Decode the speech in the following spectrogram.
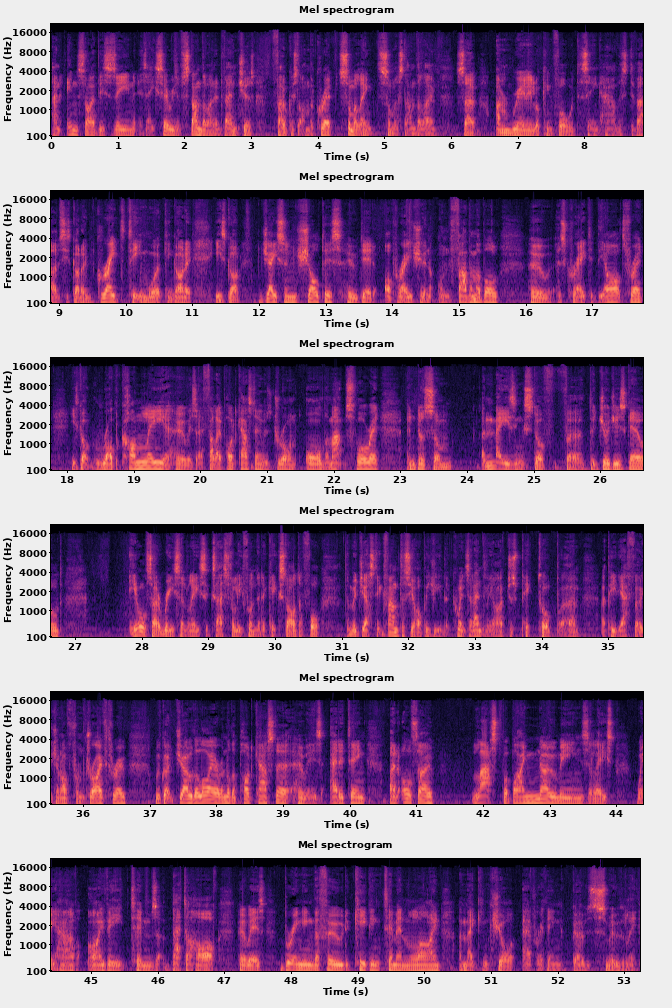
And inside this zine is a series of standalone adventures focused on the crypt. Some are linked, some are standalone. So I'm really looking forward to seeing how this develops. He's got a great team working on it. He's got Jason Sholtis, who did Operation Unfathomable who has created the art for it. He's got Rob Conley, who is a fellow podcaster who has drawn all the maps for it and does some amazing stuff for the Judges Guild. He also recently successfully funded a Kickstarter for the Majestic Fantasy RPG that coincidentally I've just picked up um, a PDF version of from DriveThru. We've got Joe the Lawyer, another podcaster who is editing, and also, last but by no means least, we have Ivy, Tim's better half, who is bringing the food, keeping Tim in line, and making sure everything goes smoothly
